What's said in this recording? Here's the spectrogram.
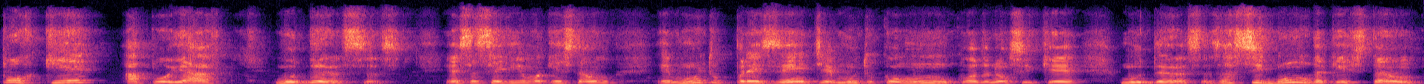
por que apoiar mudanças? Essa seria uma questão é muito presente, é muito comum quando não se quer mudanças. A segunda questão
